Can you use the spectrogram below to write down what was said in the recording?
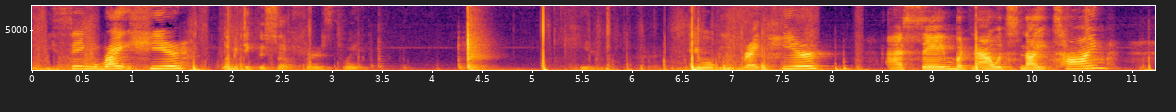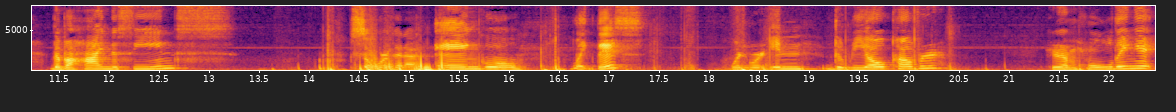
will be sitting right here. Let me take this up first. Wait. Here. It will be right here as same, but now it's nighttime. The behind the scenes so we're gonna angle like this when we're in the Rio cover. Here I'm holding it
